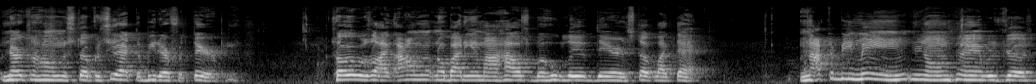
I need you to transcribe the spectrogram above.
nursing home and stuff because she had to be there for therapy. So it was like I don't want nobody in my house but who lived there and stuff like that. Not to be mean, you know what I'm saying? It was just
